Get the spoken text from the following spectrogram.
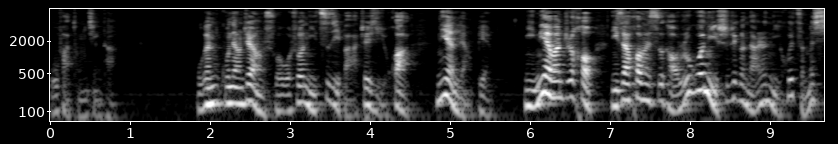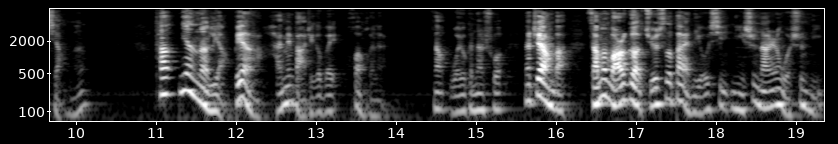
无法同情他。我跟姑娘这样说：“我说你自己把这几句话念两遍，你念完之后，你再换位思考，如果你是这个男人，你会怎么想呢？”他念了两遍啊，还没把这个位换回来。那我又跟他说：“那这样吧，咱们玩个角色扮演的游戏，你是男人，我是你，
